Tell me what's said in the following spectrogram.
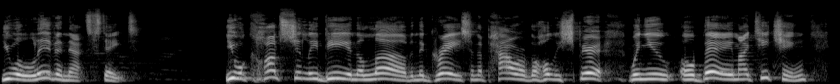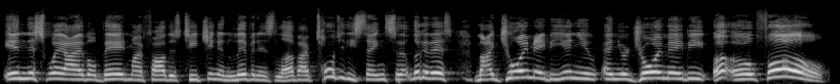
you will live in that state. You will constantly be in the love and the grace and the power of the Holy Spirit when you obey my teaching. In this way, I have obeyed my Father's teaching and live in his love. I've told you these things so that, look at this, my joy may be in you and your joy may be, uh oh, full.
